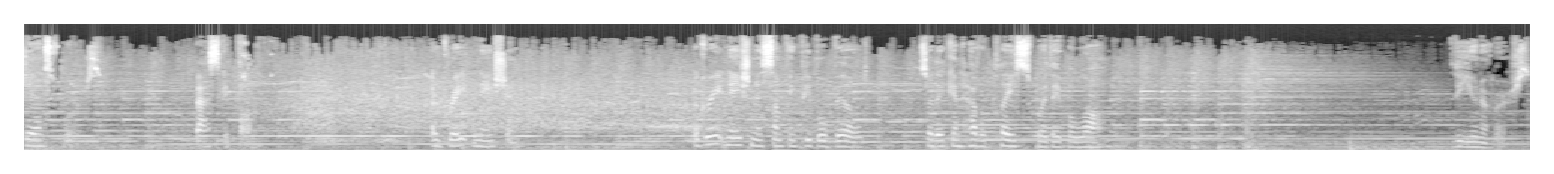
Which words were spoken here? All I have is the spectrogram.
Dance floors, basketball, a great nation. A great nation is something people build so they can have a place where they belong. The universe.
